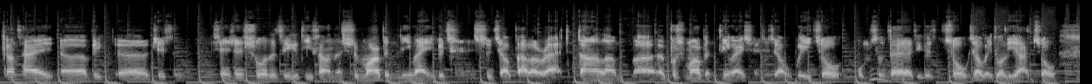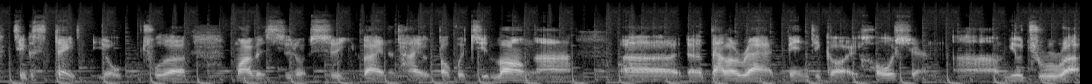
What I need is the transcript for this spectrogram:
刚才呃 Vic 呃 Jason 先生说的这个地方呢，是墨尔本另外一个城市叫 Ballarat，当然了呃不是墨尔本另外一个城市叫维州，我们所在的这个州叫维多利亚州，这个 state 有除了墨尔本市中市以外呢，它有包括 Geelong 啊，呃呃 Ballarat、Bendigo、Horsham 啊、Mildura，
